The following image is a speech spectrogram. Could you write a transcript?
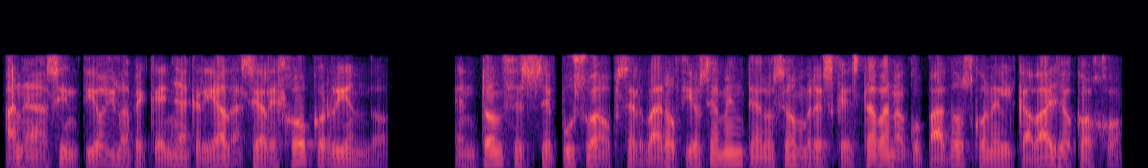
Ana asintió y la pequeña criada se alejó corriendo. Entonces se puso a observar ociosamente a los hombres que estaban ocupados con el caballo cojo.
